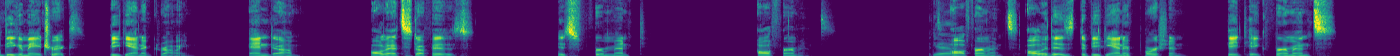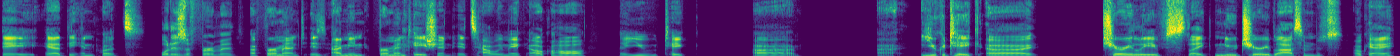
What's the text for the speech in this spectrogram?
Vegamatrix veganic growing, and um all that stuff is is ferment, all ferments. It's Yeah. all ferments. All it is, the veganic portion, they take ferments, they add the inputs, What is a ferment? a ferment is i mean fermentation it's how we make alcohol you take uh, uh you could take uh cherry leaves like new cherry blossoms okay?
